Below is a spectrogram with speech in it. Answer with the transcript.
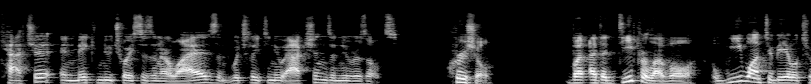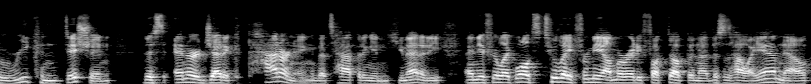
catch it, and make new choices in our lives, which lead to new actions and new results. Crucial. But at the deeper level, we want to be able to recondition this energetic patterning that's happening in humanity. And if you're like, well, it's too late for me, I'm already fucked up and uh, this is how I am now,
